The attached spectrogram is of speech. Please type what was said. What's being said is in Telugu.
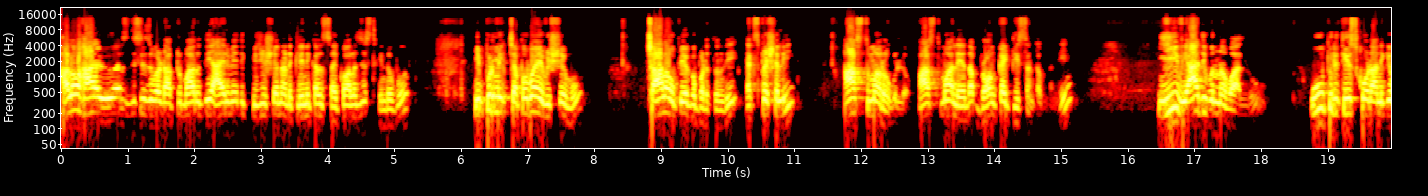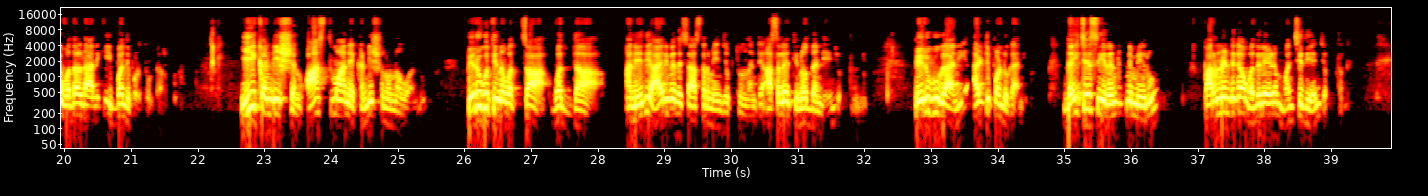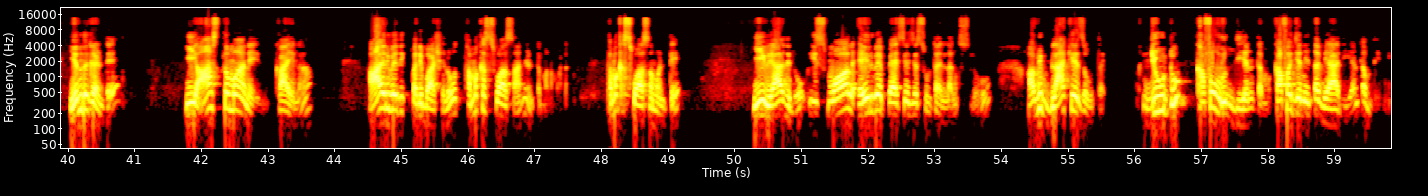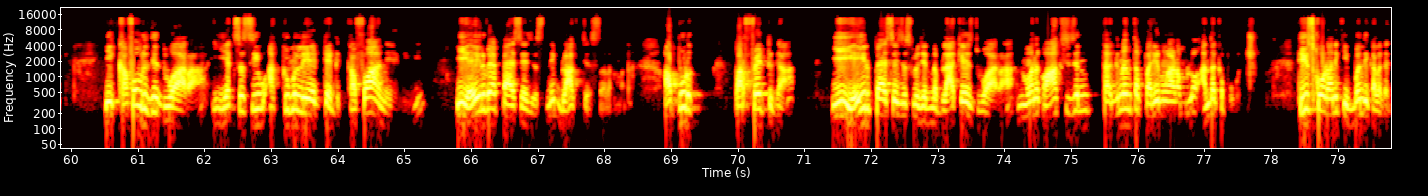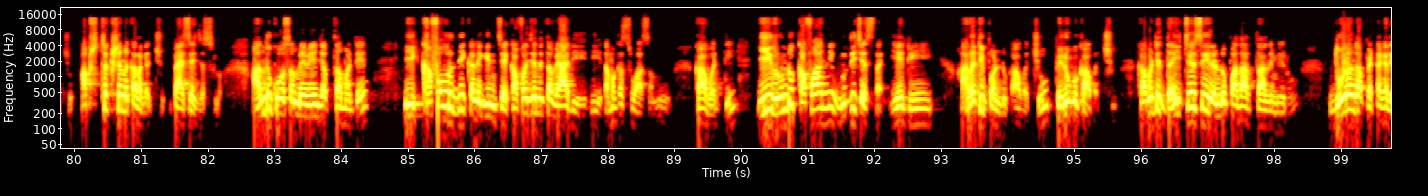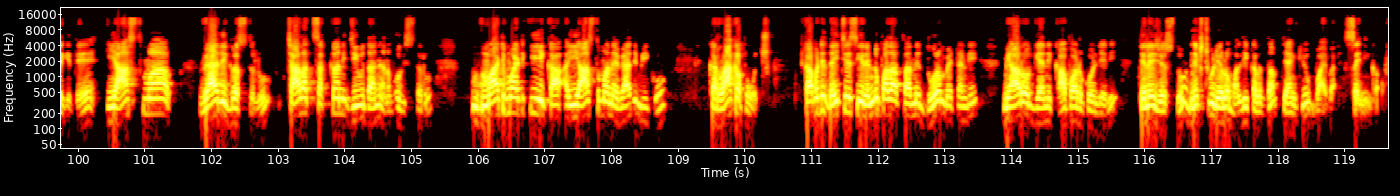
Hello hi viewers this is your doctor Maruthi ayurvedic physician and clinical psychologist Hindupur ఇప్పుడు మీకు చెప్పబోయే విషయము చాలా ఉపయోగపడుతుంది ఎక్స్పెషలీ ఆస్తమా రోగుల్లో. ఆస్తమా లేదా బ్రాంకైటిస్ అంటాం దాన్ని. ఈ వ్యాధి ఉన్న వాళ్ళు ఊపిరి తీసుకోవడానికి వదలడానికి ఇబ్బంది పడుతుంటారు. ఈ కండిషన్ ఆస్తమా అనే కండిషన్ ఉన్న వాళ్ళు పెరుగు తినవచ్చా వద్దా? అనేది ఆయుర్వేద శాస్త్రం ఏం చెప్తుందంటే అసలే తినొద్దండి ఏం చెప్తుంది. పెరుగు కానీ అరటిపండు కానీ దయచేసి ఈ రెండింటిని మీరు పర్మనెంట్గా వదిలేయడం మంచిది అని చెప్తుంది. ఎందుకంటే ఈ ఆస్తమా అనేది కాయన ఆయుర్వేదిక్ పరిభాషలో తమక శ్వాస అని అంటాం అనమాట తమక శ్వాసం అంటే ఈ వ్యాధిలో ఈ స్మాల్ ఎయిర్వే ప్యాసేజెస్ ఉంటాయి లంగ్స్లో అవి బ్లాకేజ్ అవుతాయి. డ్యూ టు కఫ వృద్ధి అంటాం కఫజనిత వ్యాధి అంటాం దీన్ని. ఈ కఫ వృద్ధి ద్వారా ఈ ఎక్సెసివ్ అక్యుములేటెడ్ కఫ అనేది ఈ ఎయిర్వే ప్యాసేజెస్ని బ్లాక్ చేస్తుంది అనమాట అప్పుడు పర్ఫెక్ట్గా ఈ ఎయిర్ ప్యాసేజెస్లో జరిగిన బ్లాకేజ్ ద్వారా మనకు ఆక్సిజన్ తగినంత పరిమాణంలో అందకపోవచ్చు. తీసుకోవడానికి ఇబ్బంది కలగచ్చు. అబ్స్ట్రక్షన్ కలగచ్చు ప్యాసేజెస్లో. అందుకోసం మేము ఏం చెప్తామంటే ఈ కఫ వృద్ధి కలిగించే కఫజనిత వ్యాధి ఇది తమక శ్వాసము కాబట్టి ఈ రెండు కఫాన్ని వృద్ధి చేస్తాయి. ఏటి? అరటి పండు కావచ్చు పెరుగు కావచ్చు. కాబట్టి దయచేసి ఈ రెండు పదార్థాలని మీరు దూరంగా పెట్టగలిగితే ఈ ఆస్మా వ్యాధిగ్రస్తులు చాలా చక్కని జీవితాన్ని అనుభవిస్తారు. మాటి మాటికి ఈ ఆస్తమా అనే వ్యాధి మీకు రాకపోవచ్చు. కాబట్టి దయచేసి ఈ రెండు పదార్థాలని దూరం పెట్టండి. మీ ఆరోగ్యాన్ని కాపాడుకోండి అని తెలియజేస్తూ నెక్స్ట్ వీడియోలో మళ్ళీ కలుద్దాం. Thank you bye bye signing off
